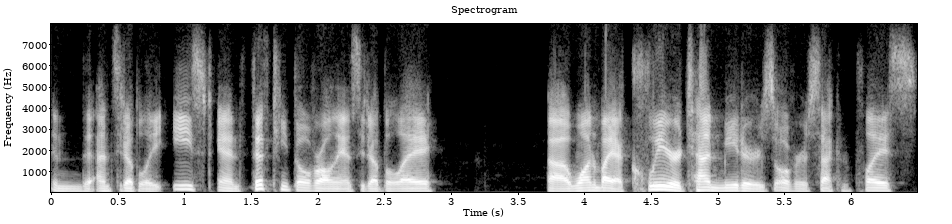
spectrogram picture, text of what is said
in the NCAA East and 15th overall in the NCAA. Uh, won by a clear 10 meters over second place.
